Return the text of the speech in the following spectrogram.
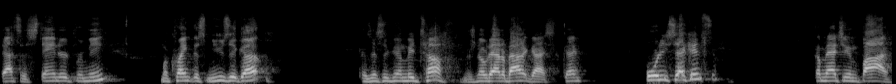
that's a standard for me. I'm gonna crank this music up because this is gonna be tough. There's no doubt about it, guys, okay? 40 seconds, coming at you in five.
